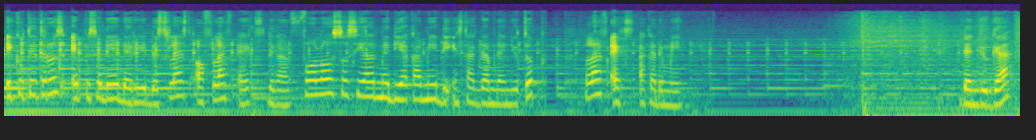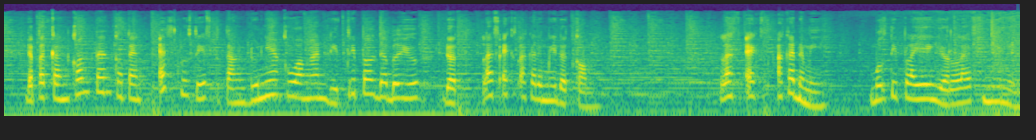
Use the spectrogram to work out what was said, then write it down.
Ikuti terus episode dari The Slash of LifeX dengan follow sosial media kami di Instagram dan YouTube LifeX Academy. Dan juga dapatkan konten-konten eksklusif tentang dunia keuangan di www.lifexacademy.com. LifeX Academy, multiplying your life meaning.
